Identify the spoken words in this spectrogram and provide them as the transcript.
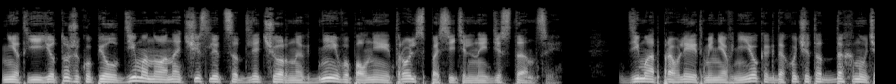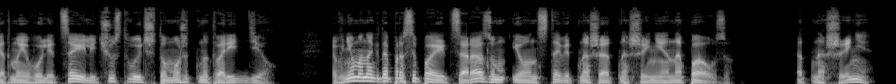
Нет, ее тоже купил Дима, но она числится для черных дней и выполняет роль спасительной дистанции. Дима отправляет меня в нее, когда хочет отдохнуть от моего лица или чувствует, что может натворить дел. В нем иногда просыпается разум, и он ставит наши отношения на паузу. Отношения?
